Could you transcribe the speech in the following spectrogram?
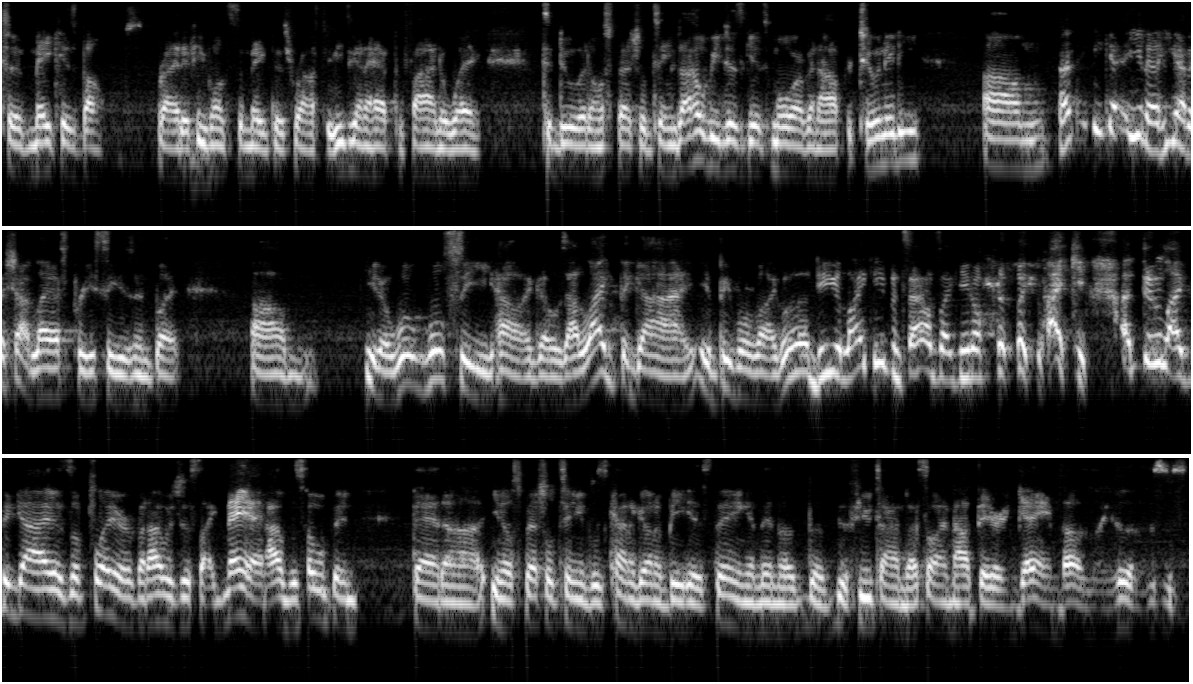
to make his bones, right? If he wants to make this roster, he's going to have to find a way to do it on special teams. I hope he just gets more of an opportunity. Um, I think he got you know he got a shot last preseason, but um, you know we'll we'll see how it goes. I like the guy. And people are like, "Well, do you like him?" It sounds like you don't really like him. I do like the guy as a player, but I was just like, man, I was hoping that uh, you know special teams was kind of going to be his thing. And then the, the, the, few times I saw him out there in games, I was like, this is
